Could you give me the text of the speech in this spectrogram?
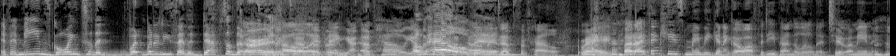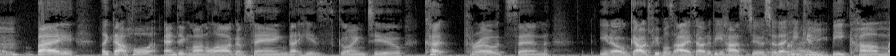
if it means going to the what what did he say? The depths of the depths earth, of hell, I think. yeah, of hell, yeah, of hell, of hell then, the depths of hell, right? but I think he's maybe going to go off the deep end a little bit too. I mean, mm-hmm. by like that whole ending monologue of saying that he's going to cut throats and you know gouge people's eyes out if he has to so that right. he can become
